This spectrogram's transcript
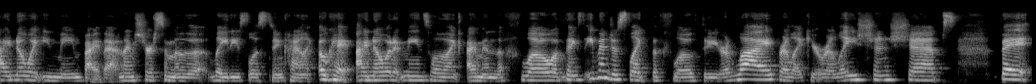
I know what you mean by that. And I'm sure some of the ladies listening kind of like, okay, I know what it means when like I'm in the flow of things, even just like the flow through your life or like your relationships but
